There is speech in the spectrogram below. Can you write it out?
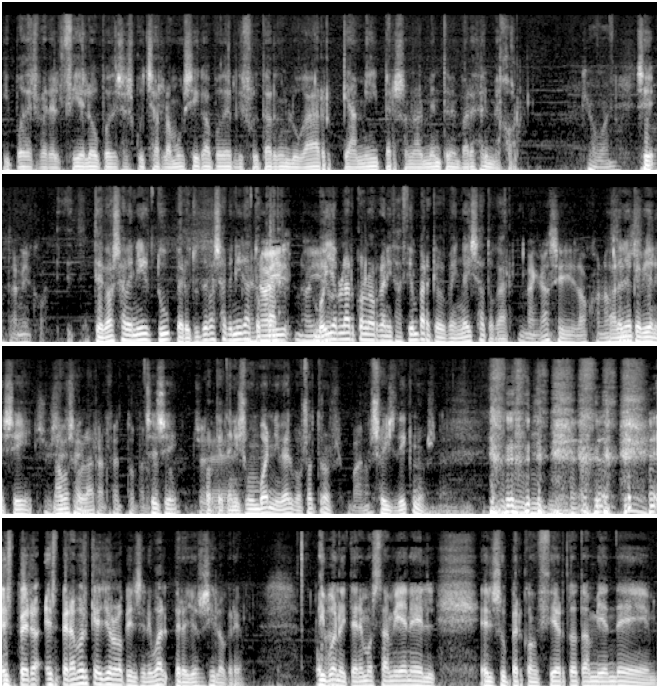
y puedes ver el cielo, puedes escuchar la música, poder disfrutar de un lugar que a mí personalmente me parece el mejor. Qué bueno. Sí. Botánico. Te vas a venir tú, pero tú te vas a venir a No tocar. no Voy a hablar con la organización para que os vengáis a tocar. Venga, sí, los conoces. Al año que viene, sí. Vamos sí, a hablar. perfecto, Sí, sí. perfecto. Sí, Porque tenéis un buen nivel vosotros. Bueno. Sois dignos. Espero, esperamos que ellos lo piensen igual, pero yo sí lo creo. Y bueno, y tenemos también el, el super concierto también de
